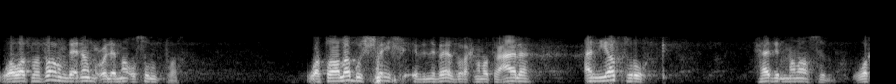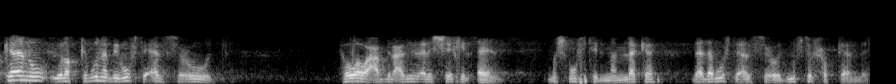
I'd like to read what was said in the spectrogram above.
ووصفهم بأنهم علماء سلطة. وطالبوا الشيخ ابن باز رحمه الله تعالى أن يترك هذه المناصب وكانوا يلقبون بمفتي آل سعود هو وعبد العزيز آل الشيخ الآن مش مفتي المملكة لا ده مفتي آل سعود مفتي الحكام بس.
